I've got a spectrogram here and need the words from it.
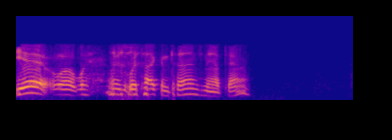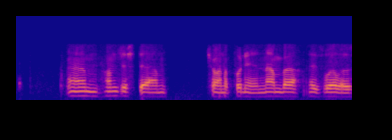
Yeah, well, we're, we're taking turns now, Taryn. Um, I'm just um, trying to put in a number as well as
